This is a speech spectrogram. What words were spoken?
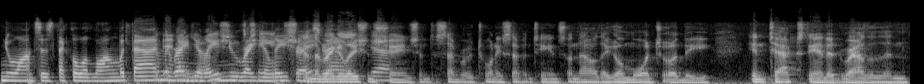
nuances that go along with that, And the I regulations new changed, regulations, right? And the regulations Yeah. changed in December of 2017, so now they go more toward the intact standard rather than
